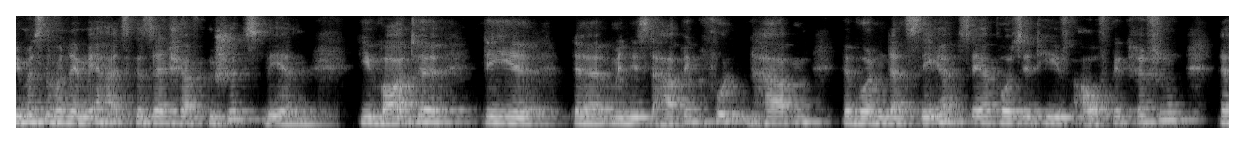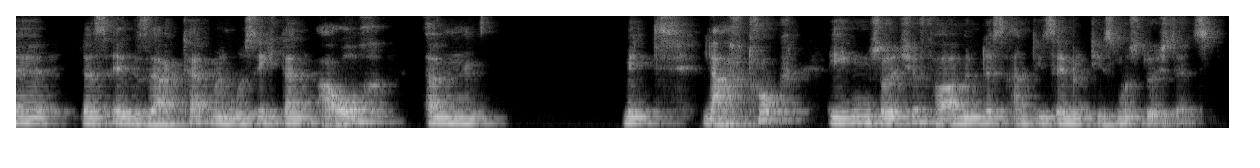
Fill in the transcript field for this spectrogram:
Die müssen von der Mehrheitsgesellschaft geschützt werden. Die Worte, die der Minister Habeck gefunden haben, wurden da sehr, sehr positiv aufgegriffen, äh, dass er gesagt hat, man muss sich dann auch ähm, mit Nachdruck gegen solche Formen des Antisemitismus durchsetzen.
